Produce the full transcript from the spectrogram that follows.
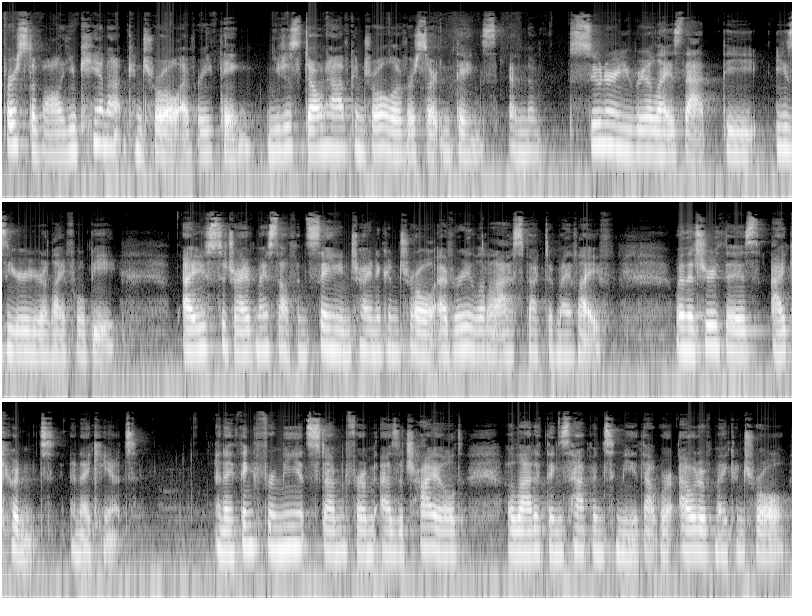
First of all, you cannot control everything. You just don't have control over certain things. And the sooner you realize that, the easier your life will be. I used to drive myself insane trying to control every little aspect of my life, when the truth is, I couldn't and I can't. And I think for me, it stemmed from as a child, a lot of things happened to me that were out of my control.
